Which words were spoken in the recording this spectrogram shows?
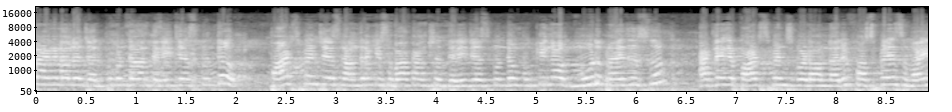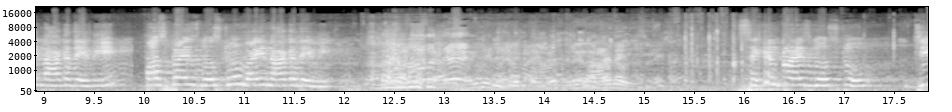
ప్రాంగణాల్లో జరుపుకుంటామని తెలియజేసుకుంటూ పార్టిసిపేట్ చేసిన అందరికీ శుభాకాంక్షలు తెలియజేసుకుంటూ ముఖ్యంగా మూడు ప్రైజెస్ అట్లాగే పార్టిసిపెంట్స్ కూడా ఉన్నారు. First prize Y Nagadevi. First prize goes to Y Nagadevi. Second prize goes to G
